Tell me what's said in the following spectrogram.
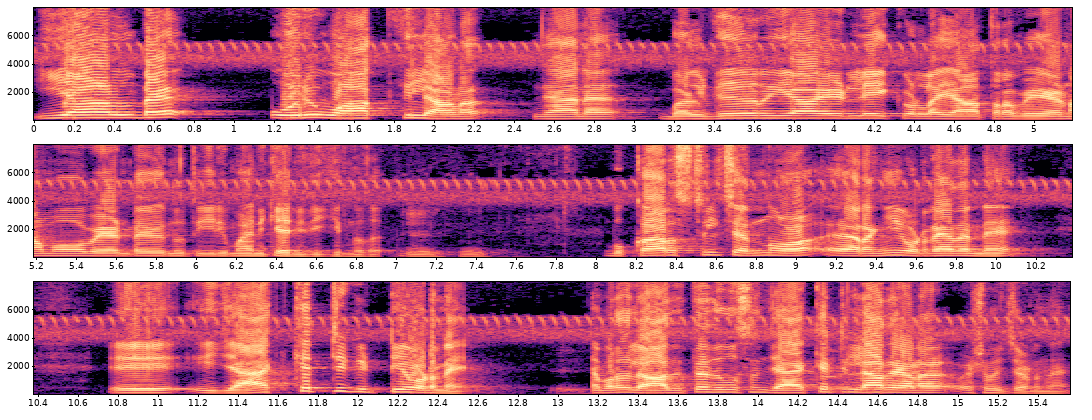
ഇയാളുടെ ഒരു വാക്കിലാണ് ഞാൻ ബൾഗേറിയയിലേക്കുള്ള യാത്ര വേണമോ വേണ്ടയോ എന്ന് തീരുമാനിക്കാനിരിക്കുന്നത്. ബുക്കാറസ്റ്റിൽ ചെന്ന് ഇറങ്ങിയ ഉടനെ തന്നെ ഈ ഈ ജാക്കറ്റ് കിട്ടിയ ഉടനെ ഞാൻ പറഞ്ഞല്ലോ ആദ്യത്തെ ദിവസം ജാക്കറ്റ് ഇല്ലാതെയാണ് വിഷമിച്ചിടുന്നത്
